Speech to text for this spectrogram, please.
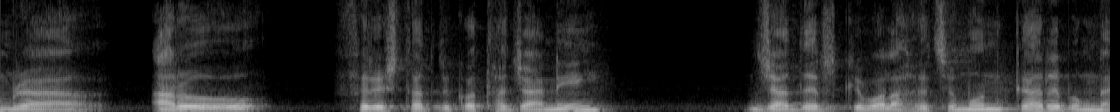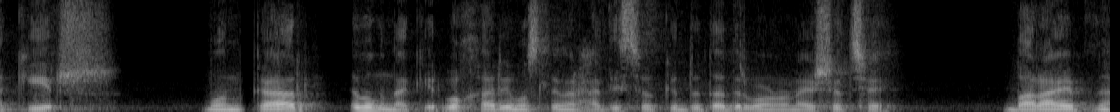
আমরা আরও ফেরেশতাদের কথা জানি, যাদেরকে বলা হয়েছে মনকার এবং নাকির। মনকার এবং নাকির। বখারি, মুসলিমের হাদিসও কিন্তু তাদের বর্ণনা এসেছে। বারা ইবনে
